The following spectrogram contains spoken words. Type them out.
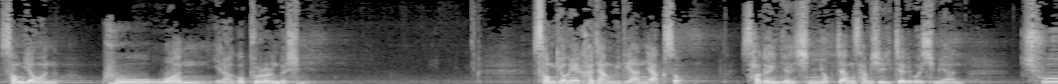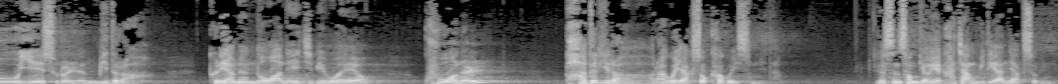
성경은 구원이라고 부르는 것입니다. 성경의 가장 위대한 약속, 사도행전 16장 31절에 보시면 주 예수를 믿으라. 그리하면 너와 내 집이 뭐예요? 구원을 받으리라. 라고 약속하고 있습니다. 이것은 성경의 가장 위대한 약속입니다.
